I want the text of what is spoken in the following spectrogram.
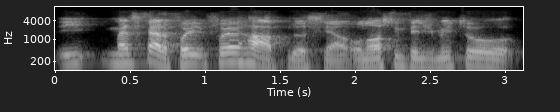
E, mas, cara, foi, foi rápido, assim, o nosso entendimento,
